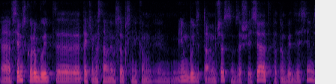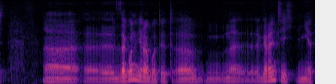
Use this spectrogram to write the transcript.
А всем скоро будет э, таким основным собственником. Им будет там сейчас за 60, потом будет за 70. А, э, законы не работают, гарантий нет.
